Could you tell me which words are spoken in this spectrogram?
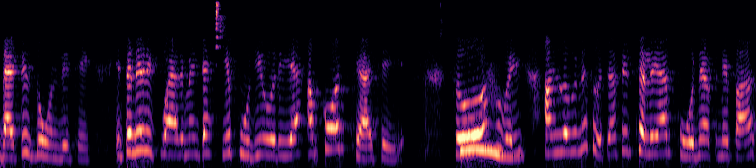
That is the only thing इतने रिक्वायरमेंट है ये पूरी हो रही है आपको और क्या चाहिए? सो so, hmm. वही हम लोगों ने सोचा फिर चलो यार फ़ोन है अपने पास।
